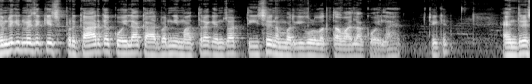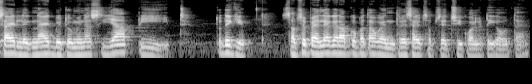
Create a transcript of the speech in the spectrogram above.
निम्नलिखित में से किस प्रकार का कोयला कार्बन की मात्रा के अनुसार तीसरे नंबर की गुणवत्ता वाला कोयला है? ठीक है? एंथ्रेसाइड, लिग्नाइट, बिटोमिनस या पीट। तो देखिए, सबसे पहले अगर आपको पता होगा, एंथ्रेसाइड सबसे अच्छी क्वालिटी का होता है।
